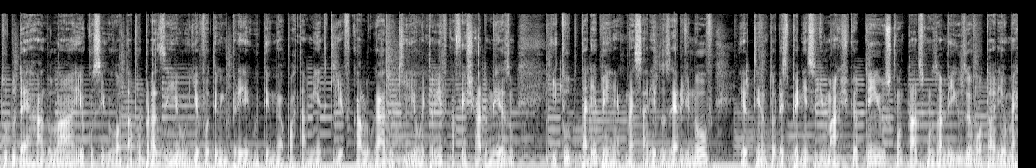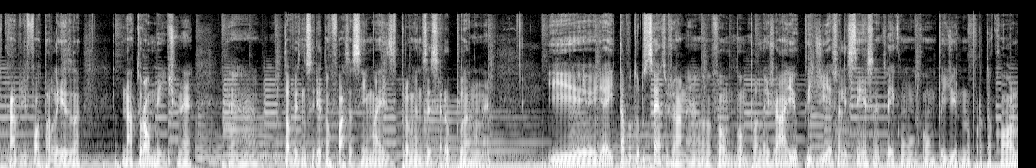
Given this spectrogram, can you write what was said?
tudo der errado lá, eu consigo voltar para o Brasil e eu vou ter um emprego, ter o meu apartamento que ia ficar alugado aqui, ou então ia ficar fechado mesmo e tudo estaria bem, né? Começaria do zero de novo, eu tenho toda a experiência de marketing que eu tenho, os contatos com os amigos, eu voltaria ao mercado de Fortaleza naturalmente, né? É, talvez não seria tão fácil assim, mas pelo menos esse era o plano, né? E, e aí tava tudo certo já, né? Vamos, vamos planejar e eu pedi essa licença, entrei com, com um pedido no protocolo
